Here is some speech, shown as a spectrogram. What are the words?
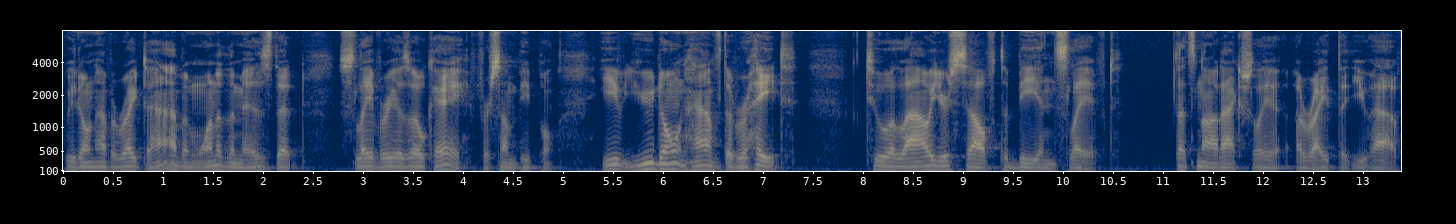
we don't have a right to have, and one of them is that slavery is okay for some people. You, don't have the right to allow yourself to be enslaved. That's not actually a, a right that you have.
